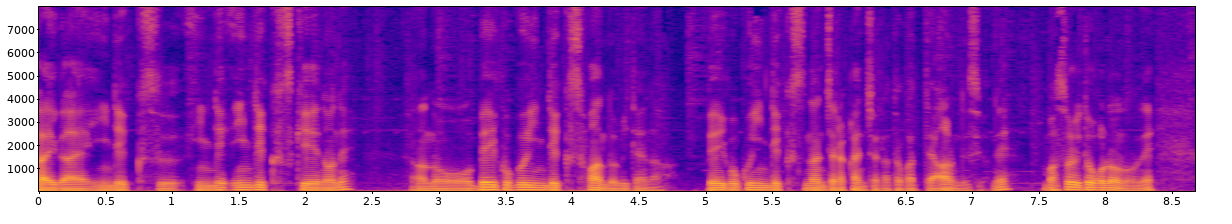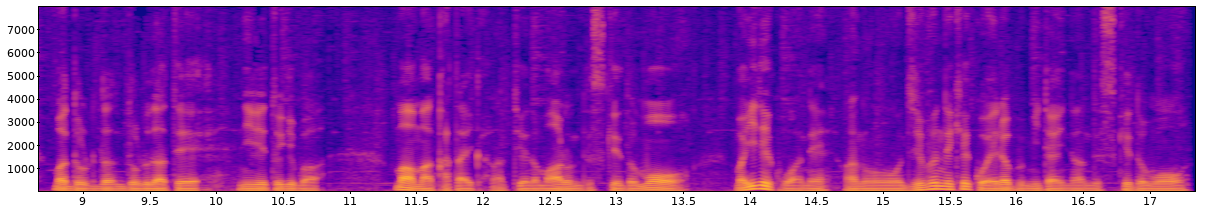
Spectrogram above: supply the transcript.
海外インデックス、インデックス系のね、あの、米国インデックスファンドみたいな、米国インデックスなんちゃらかんちゃらとかってあるんですよね。まあそういうところのね、まあドルドル建てに入れとけば、まあまあ硬いかなっていうのもあるんですけども、まあ、イデコはね、あの自分で結構選ぶみたいなんですけども、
